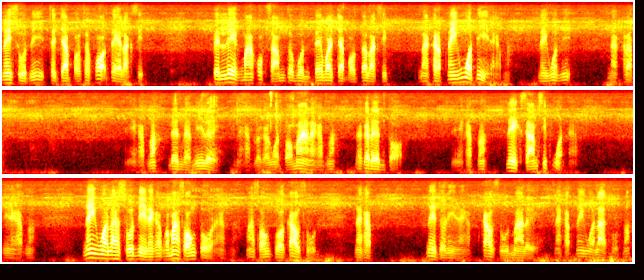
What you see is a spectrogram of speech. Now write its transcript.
ในสูตรนี้จะจับเอาเฉพาะแต่หลักสิบเป็นเลขมาครบสามตัวบน แต่ว่าจับเอาแต่หลักสิบนะครับ ในงวดนี้นะครับ ในงวดนี้นะครับนี่ครับเนาะเดินแบบนี้เลยนะครับ แล้วก็งวดต่อมานะครับเนาะแล้วก็เดินต่อ นะครับเนาะเลขสามสิบงวดนะครับนี่นะครับเนาะในงวดล่าสุดนี่นะครับก็มาสองตัวนะครับมาสองตัวเก้าศูนย์นะครับ ในตัวนี้นะครับเก้าศูนย์มาเลยนะครับ ในงวดล่าสุดเนาะ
